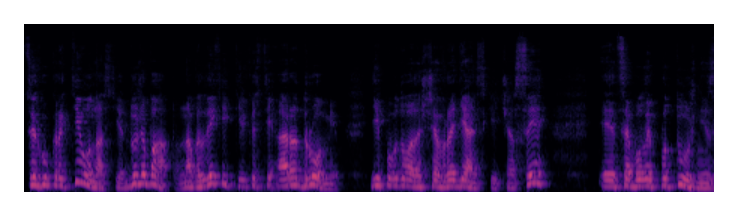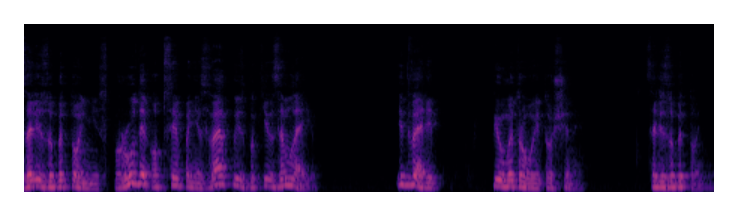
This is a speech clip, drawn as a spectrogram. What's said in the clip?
Цих укриттів у нас є дуже багато на великій кількості аеродромів. Їх побудували ще в радянські часи. Е, Це були потужні залізобетонні споруди, обсипані зверху і з боків землею. І двері півметрової товщини. Залізобетонні.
